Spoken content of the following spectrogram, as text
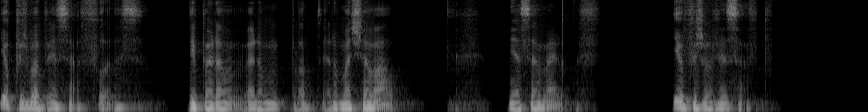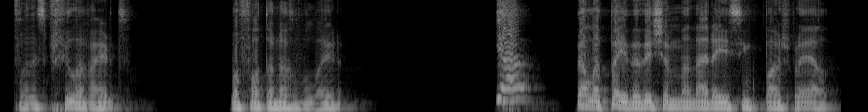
E eu pus-me a pensar, foda-se. Tipo, era, era, pronto, era uma chaval, tinha essa merda. E eu pus-me a pensar, foda-se, perfil aberto, uma foto na reboleira. Ya! Yeah! Bela peida, deixa-me mandar aí 5 paus para ela.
